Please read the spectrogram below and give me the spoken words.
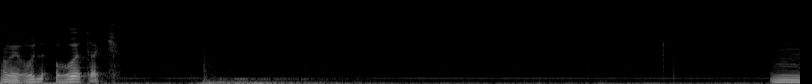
Ouais, re- re-attaque. Hmm.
